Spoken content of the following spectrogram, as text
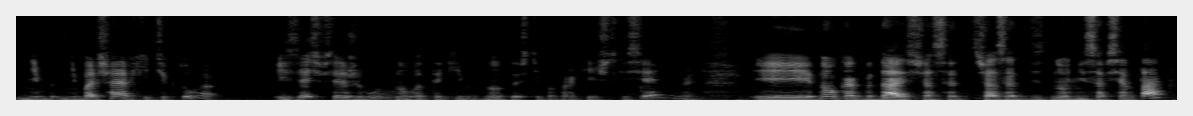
не, небольшая архитектура, и здесь все живут, ну, вот такими, ну, то есть, типа, практически семьями. И, ну, как бы, да, сейчас это, сейчас это ну, не совсем так,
